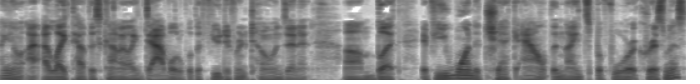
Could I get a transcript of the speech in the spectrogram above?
you know I, I, liked how this kind of like dabbled with a few different tones in it. Um, but if you want to check out the nights before Christmas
